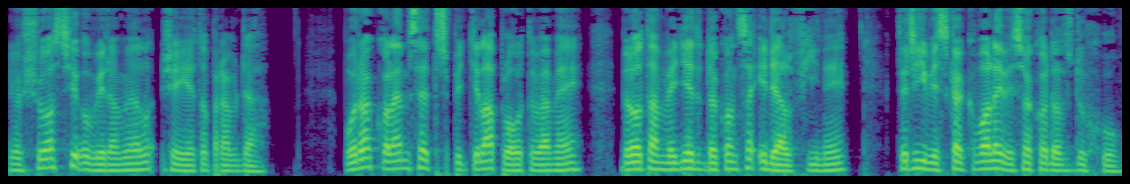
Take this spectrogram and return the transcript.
Joshua si uvědomil, že je to pravda. Voda kolem se třpitila ploutvemi, bylo tam vidět dokonce i delfíny, kteří vyskakovali vysoko do vzduchu.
